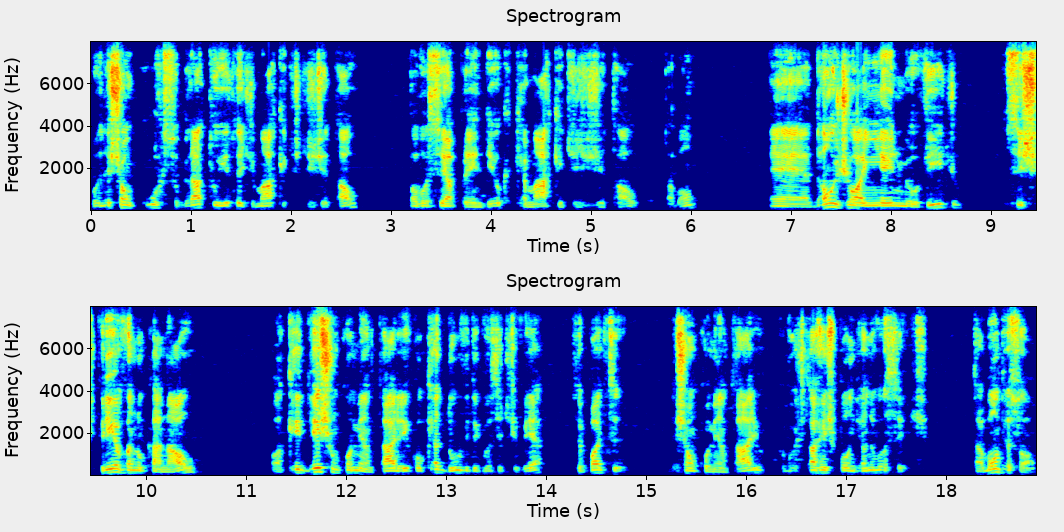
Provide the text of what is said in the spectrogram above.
Vou deixar um curso gratuito de marketing digital para você aprender o que é marketing digital, tá bom? É, dá um joinha aí no meu vídeo, se inscreva no canal, ok? Deixa um comentário aí, qualquer dúvida que você tiver, você pode deixar um comentário, eu vou estar respondendo vocês. Tá bom, pessoal?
